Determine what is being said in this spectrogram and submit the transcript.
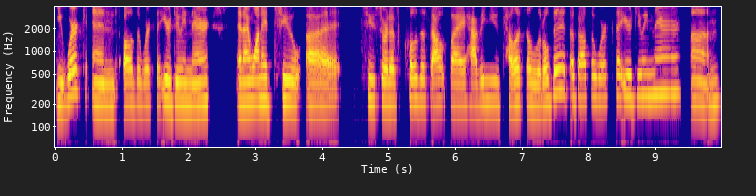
you work and all of the work that you're doing there. And I wanted to uh, to sort of close us out by having you tell us a little bit about the work that you're doing there, um,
